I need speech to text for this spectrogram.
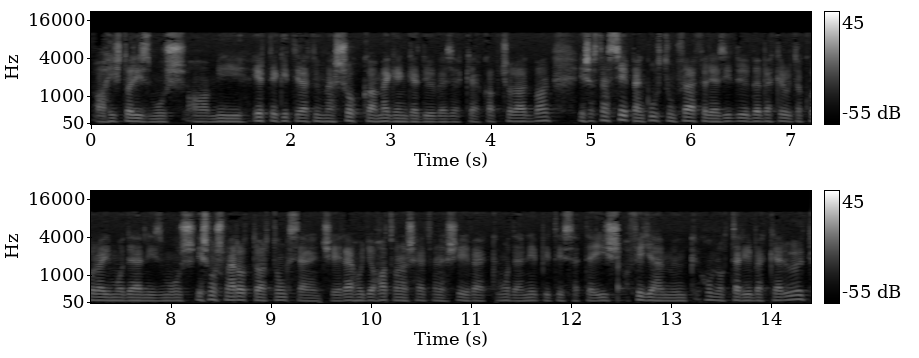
a historizmus, a mi értékítéletünk már sokkal megengedőbb ezekkel kapcsolatban, és aztán szépen kúsztunk felfelé az időbe, bekerült a korai modernizmus, és most már ott tartunk szerencsére, hogy a 60-as, 70-es évek modern építészete is a figyelmünk homlokterébe került.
